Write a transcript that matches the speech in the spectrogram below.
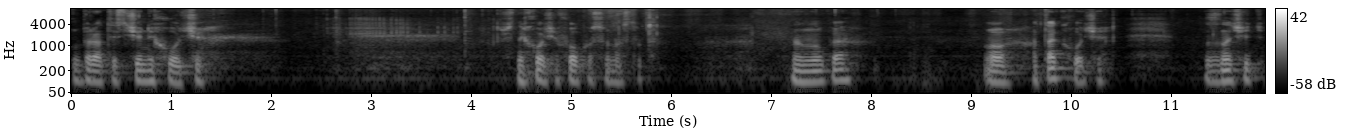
братись чи не хоче. Не хоче фокус у нас тут. Ну-ка. О, а так хоче. Значить.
